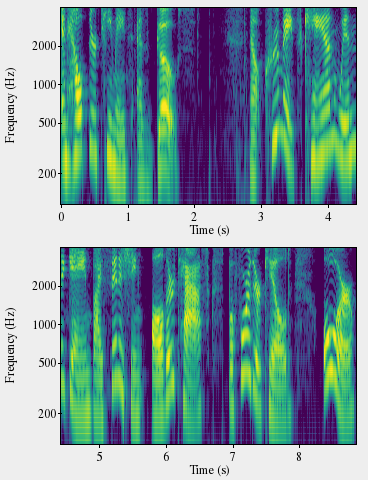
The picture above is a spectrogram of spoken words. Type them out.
and help their teammates as ghosts. Now, crewmates can win the game by finishing all their tasks before they're killed or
